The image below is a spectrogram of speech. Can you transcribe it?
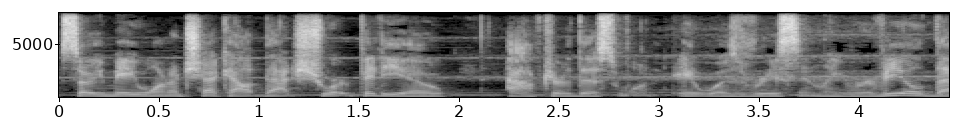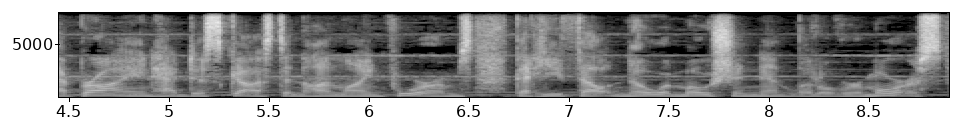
so you may want to check out that short video after this one. It was recently revealed that Bryan had discussed in online forums that he felt no emotion and little remorse,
